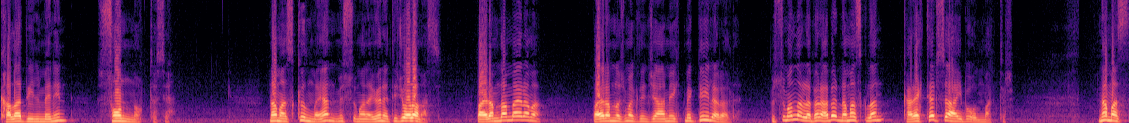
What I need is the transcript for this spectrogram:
kalabilmenin son noktası. Namaz kılmayan Müslümana yönetici olamaz. Bayramdan bayrama bayramlaşmak için camiye gitmek değil herhalde. Müslümanlarla beraber namaz kılan karakter sahibi olmaktır. Namaz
